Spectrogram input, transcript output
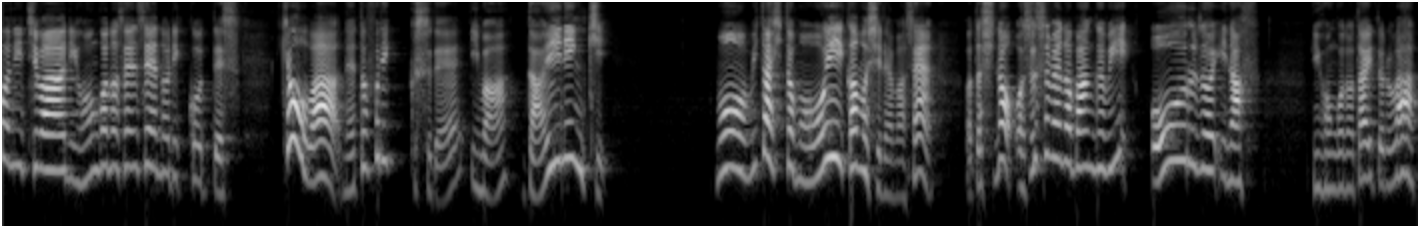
こんにちは。日本語の先生のりっこです。今日はネットフリックスで今大人気。もう見た人も多いかもしれません。私のおすすめの番組オールドイナフ日本語のタイトルは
